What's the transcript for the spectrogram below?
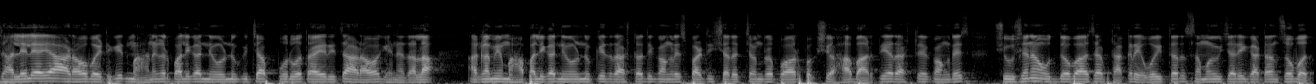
झालेल्या या आढावा बैठकीत महानगरपालिका निवडणुकीच्या पूर्वतयारीचा आढावा घेण्यात आला. आगामी महापालिका निवडणुकीत राष्ट्रवादी काँग्रेस पार्टी शरदचंद्र पवार पक्ष हा भारतीय राष्ट्रीय काँग्रेस शिवसेना उद्धव बाळासाहेब ठाकरे व इतर समविचारी गटांसोबत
